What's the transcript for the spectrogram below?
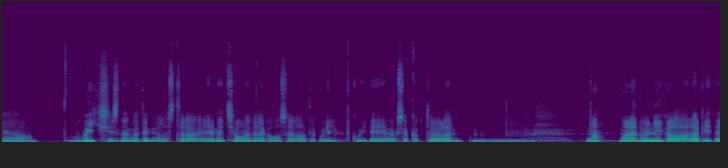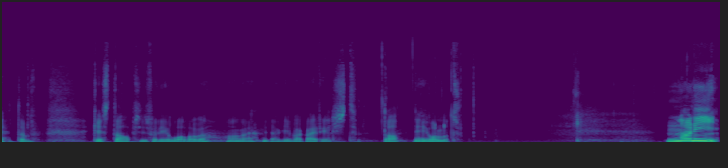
ja võiks siis nagu tegelastele emotsioonidele kaasa elada, kui, kui teie jaoks hakkab tööle noh, mõne tunniga läbi tehtav. kes tahab, siis veel jõuab, aga, aga jah, midagi väga erilist ta ei olnud. Nonii,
